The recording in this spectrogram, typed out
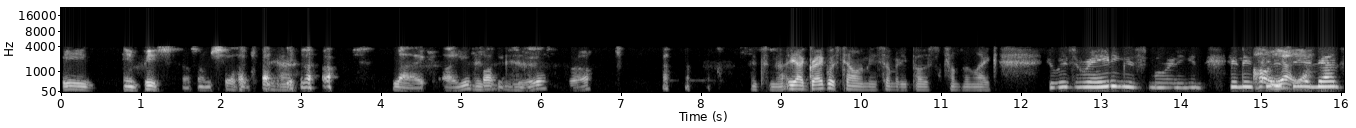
be in peace or some shit like that." Yeah. You know, like, are you It's- fucking yeah. serious, bro? It's not. Yeah, Greg was telling me somebody posted something like, "It was raining this morning, and and as Oh, soon yeah, as they yeah. announced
